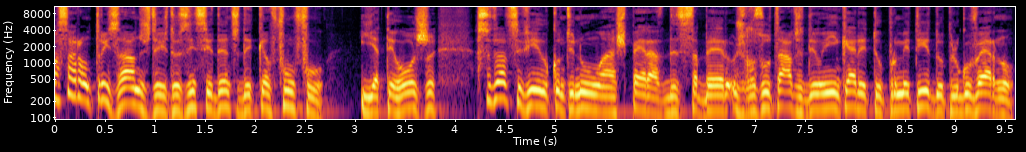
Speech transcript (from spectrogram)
Passaram três anos desde os incidentes de Cafunfu e até hoje a sociedade civil continua à espera de saber os resultados de um inquérito prometido pelo governo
